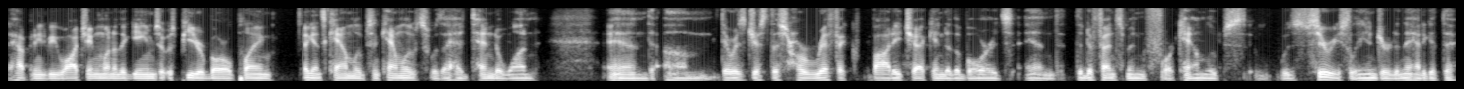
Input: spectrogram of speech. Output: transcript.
happening to be watching one of the games. It was Peterborough playing against Kamloops and Kamloops was ahead 10 to 1 and um, there was just this horrific body check into the boards and the defenseman for Kamloops was seriously injured and they had to get the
